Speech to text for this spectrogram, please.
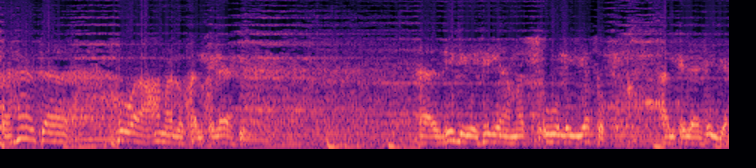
فهذا هو عملك الإلهي. هذه هي مسؤوليتك الإلهية.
